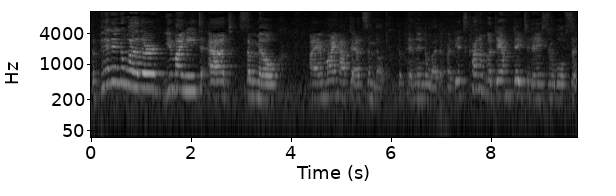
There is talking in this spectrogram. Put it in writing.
depending on the weather, you might need to add some milk. I might have to add some milk, depending on the weather. But it's kind of a damp day today, so we'll see.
